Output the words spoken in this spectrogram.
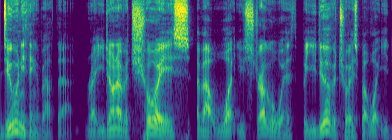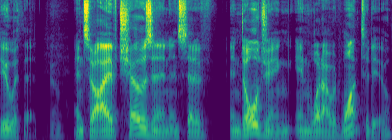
do anything about that, right? You don't have a choice about what you struggle with, but you do have a choice about what you do with it. Yeah. And so I have chosen, instead of indulging in what I would want to do,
